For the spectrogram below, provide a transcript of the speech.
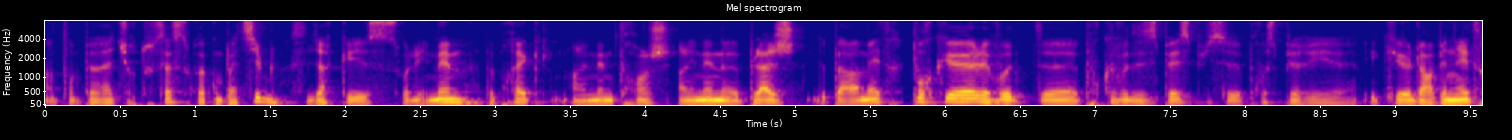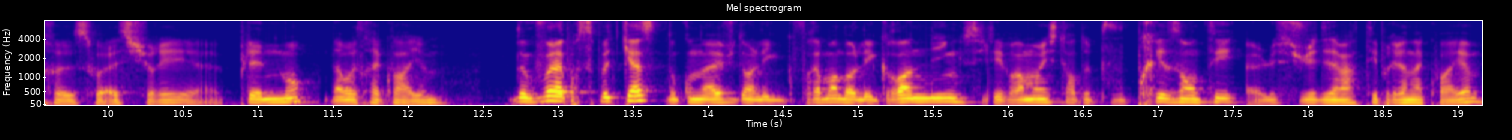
en température, tout ça soit compatible. C'est-à-dire que ce soit les mêmes, à peu près, dans les mêmes tranches, dans les mêmes plages de paramètres, pour que, votre, pour que vos espèces puissent prospérer et que leur bien-être soit assuré pleinement dans votre aquarium. Donc voilà pour ce podcast. Donc on a vu dans les, vraiment dans les grandes lignes, c'était vraiment histoire de vous présenter euh, le sujet des invertébrés en aquarium.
